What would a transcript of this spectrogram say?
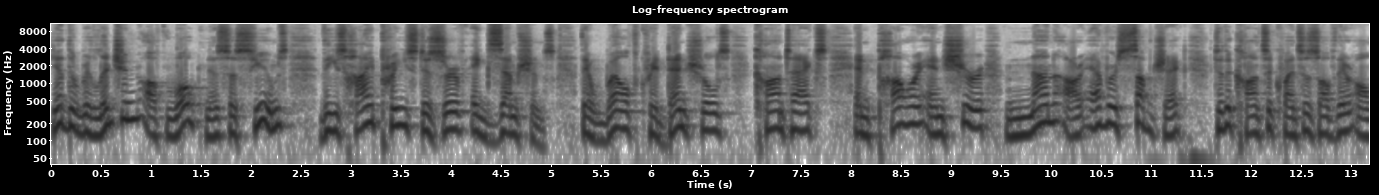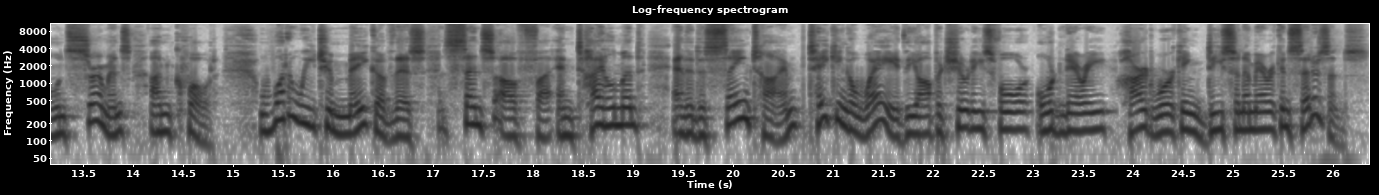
Yet the religion of wokeness assumes these high priests deserve exemptions. Their wealth, credentials, contacts, and power ensure none are ever subject to the consequences of their own sermons. Unquote. What are we to make of this sense of uh, entitlement and at the same time taking away the opportunities for ordinary, hardworking, decent American citizens?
